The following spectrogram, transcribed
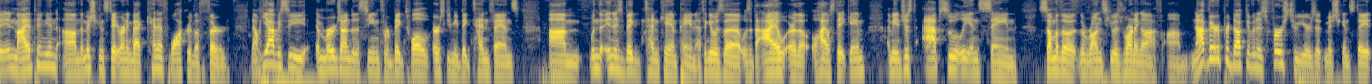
in my opinion, um, the Michigan State running back Kenneth Walker III. Now, he obviously emerged onto the scene for Big 12, or excuse me, Big 10 fans um, when the in his Big 10 campaign. I think it was the was it the Iowa or the Ohio State game. I mean, just absolutely insane. Some of the the runs he was running off. Um, not very productive in his first two years at Michigan State.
